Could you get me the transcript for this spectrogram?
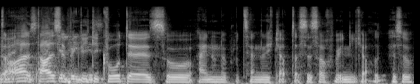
da, da ist ja wirklich die. Quote so 100 Prozent und ich glaube, das ist auch wenig, au- also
